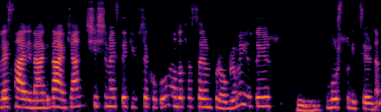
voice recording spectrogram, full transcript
vesairelerde derken Şişli Meslek Yüksekokulu Moda Tasarım Programı %100 Hı hı. burslu bitirdim.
